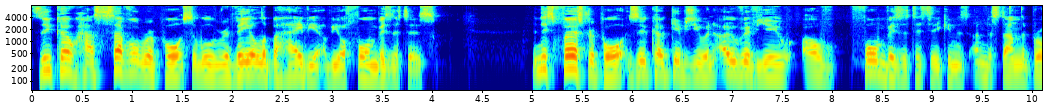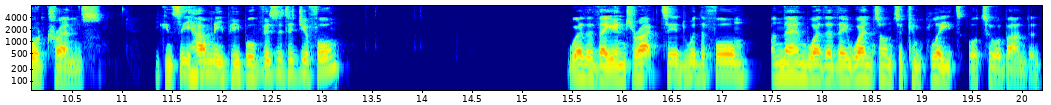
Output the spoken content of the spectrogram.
Zuko has several reports that will reveal the behavior of your form visitors. In this first report, Zuko gives you an overview of form visitors so you can understand the broad trends. You can see how many people visited your form, whether they interacted with the form, and then whether they went on to complete or to abandon.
